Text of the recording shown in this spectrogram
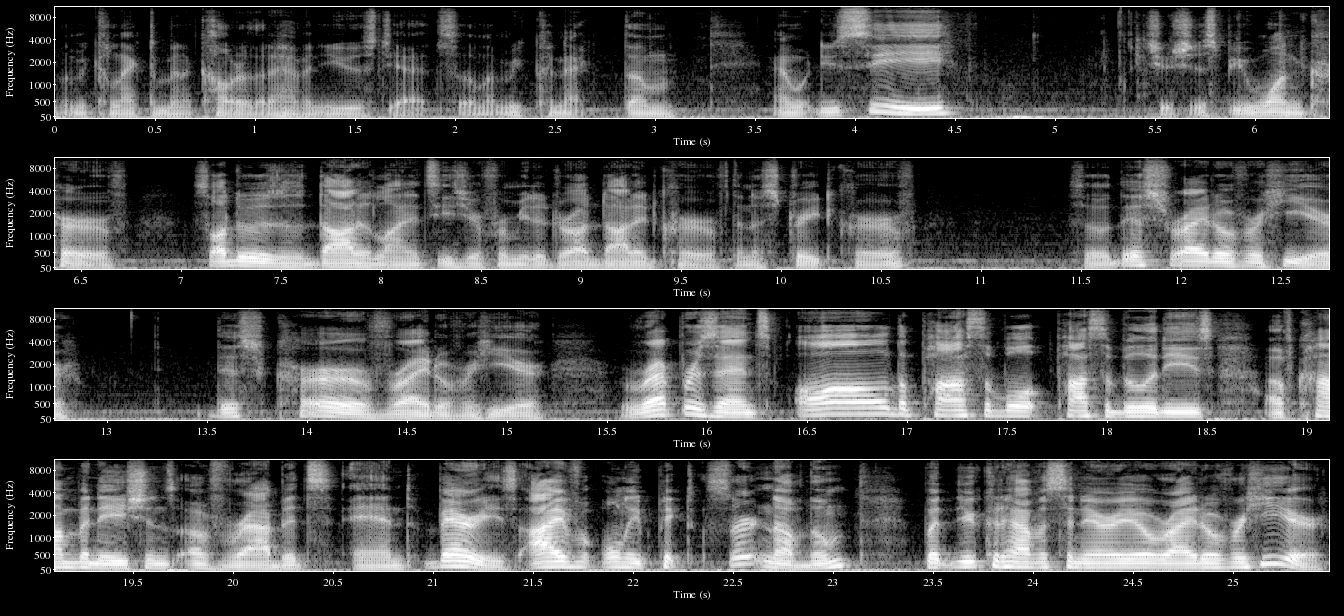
Let me connect them in a color that I haven't used yet. So let me connect them. And what you see should just be one curve. So I'll do it as a dotted line. It's easier for me to draw a dotted curve than a straight curve. So this right over here, this curve right over here, represents all the possible possibilities of combinations of rabbits and berries. I've only picked certain of them, but you could have a scenario right over here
